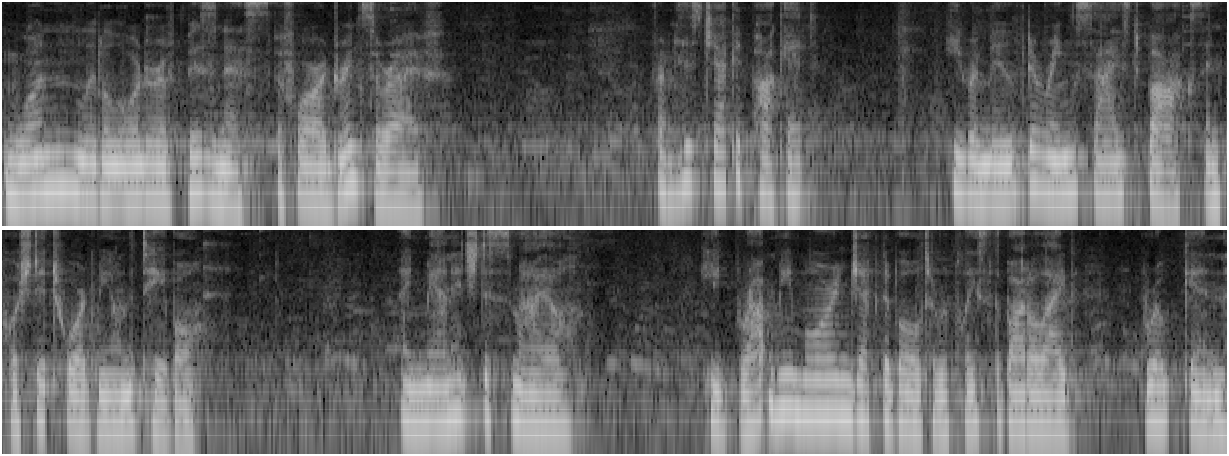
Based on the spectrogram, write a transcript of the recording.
One little order of business before our drinks arrive. From his jacket pocket, he removed a ring sized box and pushed it toward me on the table. I managed to smile. He'd brought me more injectable to replace the bottle I'd broken.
